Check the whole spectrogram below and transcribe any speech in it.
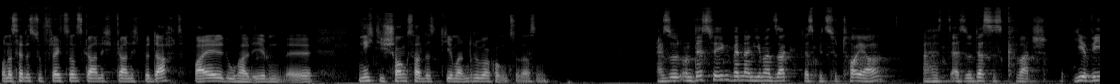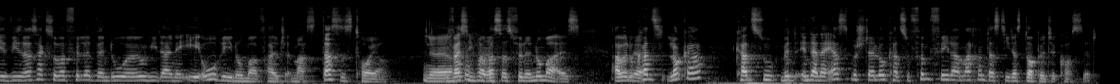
Und das hättest du vielleicht sonst gar nicht, gar nicht bedacht, weil du halt eben äh, nicht die Chance hattest, jemanden drüber gucken zu lassen. Also, und deswegen, wenn dann jemand sagt, das ist mir zu teuer, also das ist Quatsch. Hier, wie, wie was sagst du aber, Philipp, wenn du irgendwie deine EORI-Nummer falsch machst? Das ist teuer. Ja. Ich weiß nicht mal, was das für eine Nummer ist. Aber du ja. kannst locker, kannst du mit in deiner ersten Bestellung kannst du fünf Fehler machen, dass die das Doppelte kostet.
